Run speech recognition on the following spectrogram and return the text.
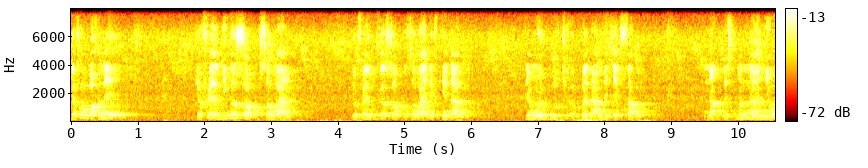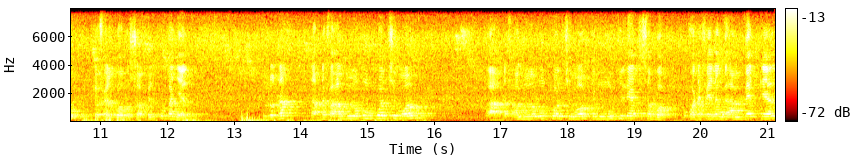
dafa wax ne cofeel gi nga sopp sa waay cofeel gi nga sopp sa waay def ci ndànk te mooy bul ci ëppal ànd ceeg sago ndax bés mën naa ñëw cofeel boobu soppil ku mbañeel lu tax ndax dafa am lu la umpoon ci moom waaw dafa am lu la umpoon ci moom te mu mujj leer ci sa bopp bu ko defee nag nga am betteel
